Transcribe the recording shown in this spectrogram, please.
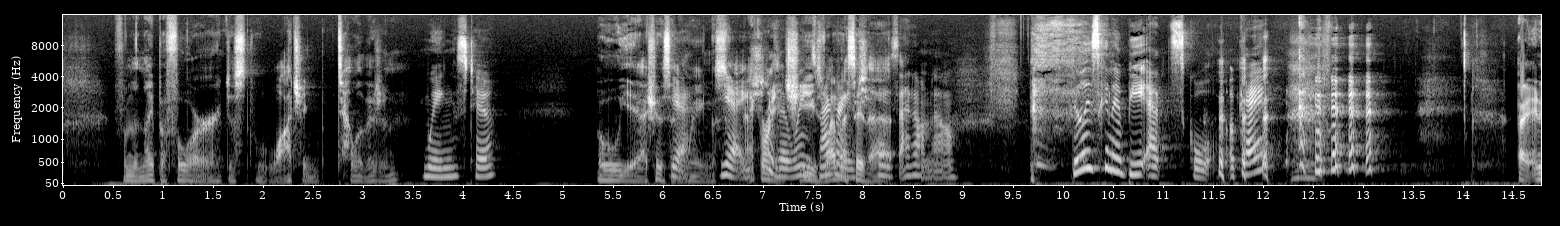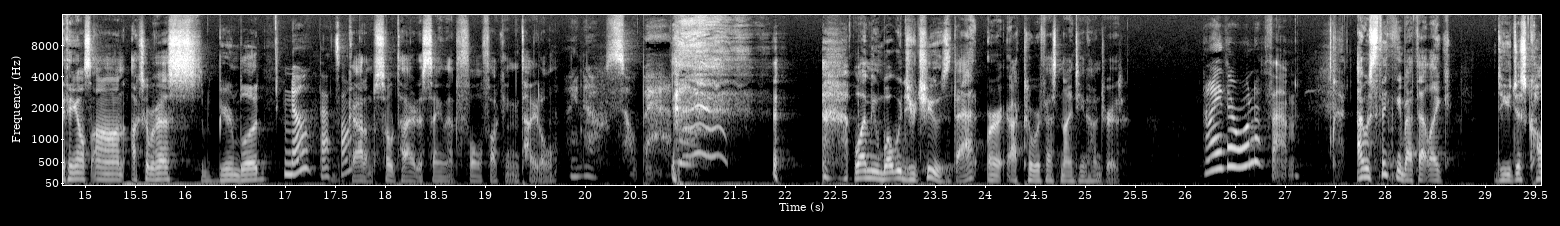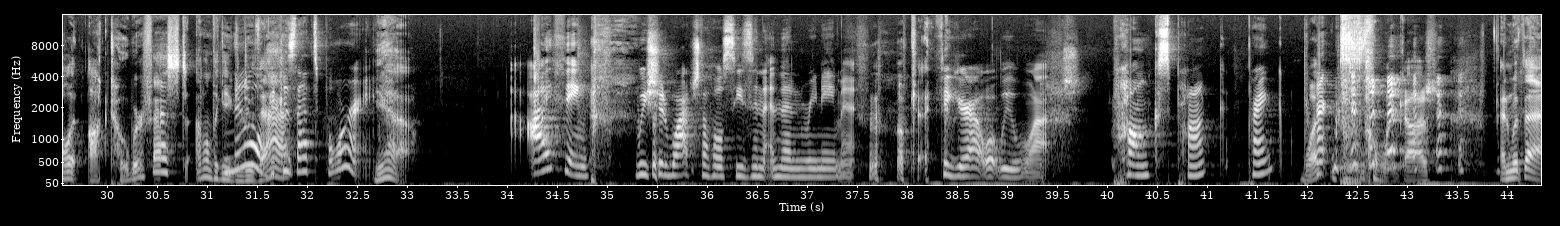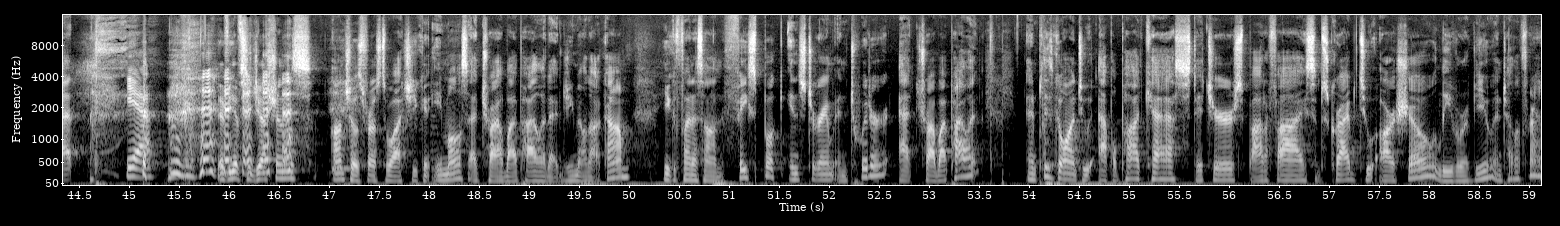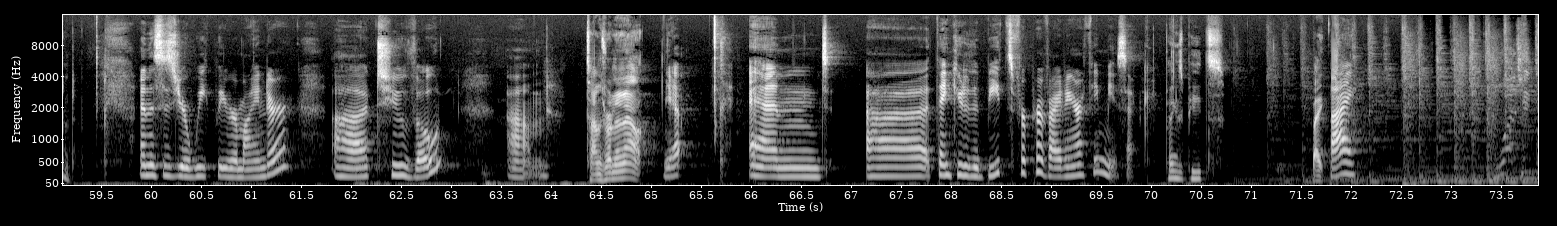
from the night before, just watching television. Wings too. Oh yeah, I should have said Yeah. wings. Yeah, you should have said cheese. wings. Why did I say cheese. that? I don't know. Billy's gonna be at school, okay? All right. Anything else on Oktoberfest Beer and Blood? no, that's all. God, I'm so tired of saying that full fucking title. I know, so bad. Well, I mean, what would you choose, that or Oktoberfest 1900? Neither one of them. I was thinking about that. Like, do you just call it Oktoberfest? I don't think you can do that. because that's boring. yeah. I think we should watch the whole season and then rename it. Okay. Figure out what we watch. Pronks, prank, prank. What? oh my gosh. And with that, Yeah. if you have suggestions on shows for us to watch, you can email us at trialbypilot at gmail.com. You can find us on Facebook, Instagram, and Twitter at Trial by Pilot. And please go on to Apple Podcasts, Stitcher, Spotify, subscribe to our show, leave a review, and tell a friend. And this is your weekly reminder uh, to vote. Um, Time's running out. yep. And uh, thank you to the Beats for providing our theme music. Thanks, Beats. Bye. Bye. Watching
